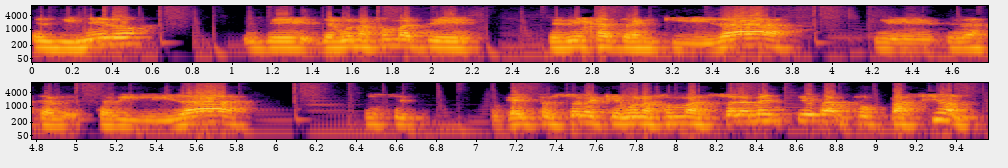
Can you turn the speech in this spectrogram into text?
el dinero de, de alguna forma te, te deja tranquilidad, te, te, da estabilidad. Entonces, porque hay personas que de alguna forma solamente van por pasión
